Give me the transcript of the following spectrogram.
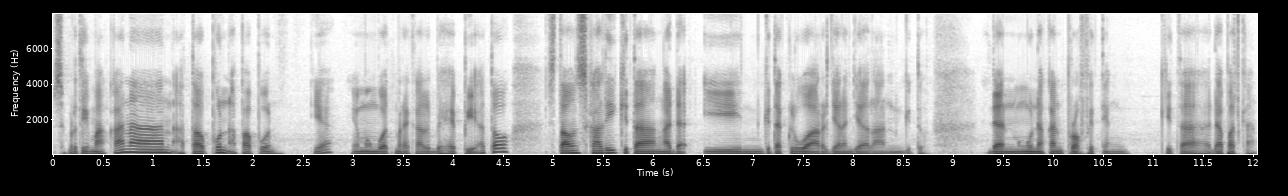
seperti makanan ataupun apa pun ya yang membuat mereka lebih happy atau setahun sekali kita ngadain kita keluar jalan-jalan gitu dan menggunakan profit yang kita dapatkan.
